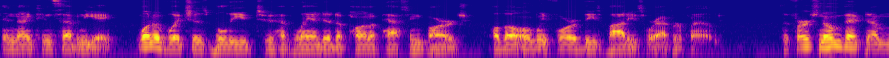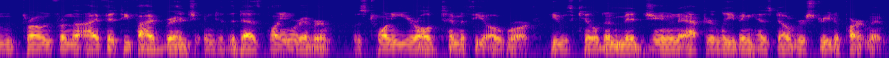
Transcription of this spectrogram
in 1978, one of which is believed to have landed upon a passing barge, although only four of these bodies were ever found. The first known victim thrown from the I 55 bridge into the Des Plaines River was 20 year old Timothy O'Rourke. He was killed in mid June after leaving his Dover Street apartment,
